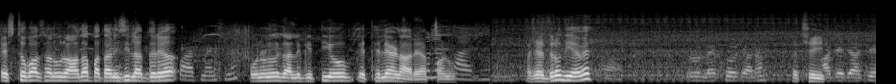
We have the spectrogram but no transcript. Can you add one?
ਇਸ ਤੋਂ ਬਾਅਦ ਸਾਨੂੰ ਰਾਹ ਦਾ ਪਤਾ ਨਹੀਂ ਸੀ ਲੱਗ ਰਿਹਾ ਉਹਨਾਂ ਨਾਲ ਗੱਲ ਕੀਤੀ ਉਹ ਇੱਥੇ ਲੈਣ ਆ ਰਿਹਾ ਆਪਾਂ ਨੂੰ ਅੱਛਾ ਇਧਰੋਂ ਦੀ ਐਵੇਂ तो लेफ्ट हो जाना ਅੱਛਾ ਜੀ आगे जाके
